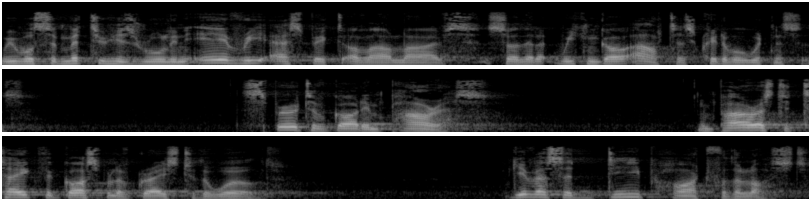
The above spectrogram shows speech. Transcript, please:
we will submit to his rule in every aspect of our lives so that we can go out as credible witnesses. Spirit of God empower us. Empower us to take the gospel of grace to the world. Give us a deep heart for the lost.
